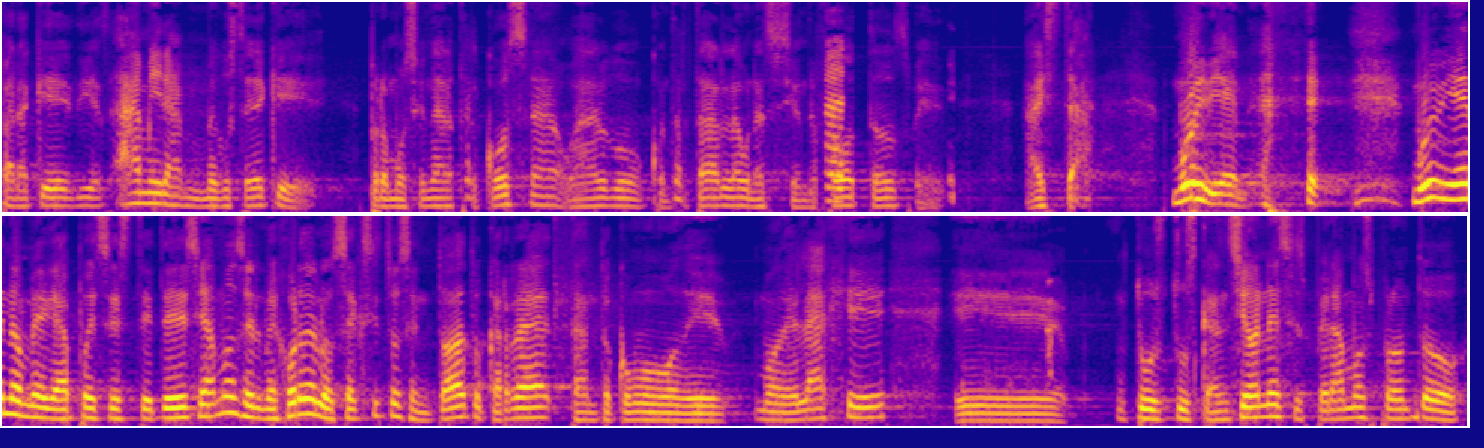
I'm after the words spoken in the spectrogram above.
para que digas, ah, mira, me gustaría que promocionar tal cosa o algo, contratarla, una sesión de fotos. Ahí está. Muy bien, muy bien Omega, pues este te deseamos el mejor de los éxitos en toda tu carrera, tanto como de modelaje, eh, tus, tus canciones, esperamos pronto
